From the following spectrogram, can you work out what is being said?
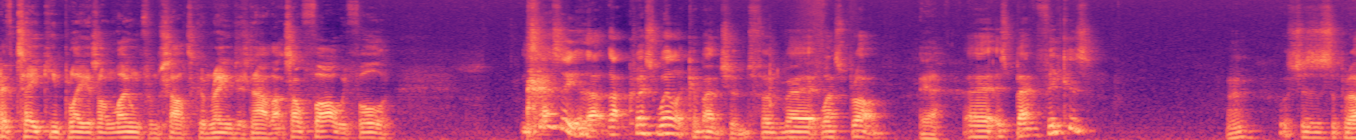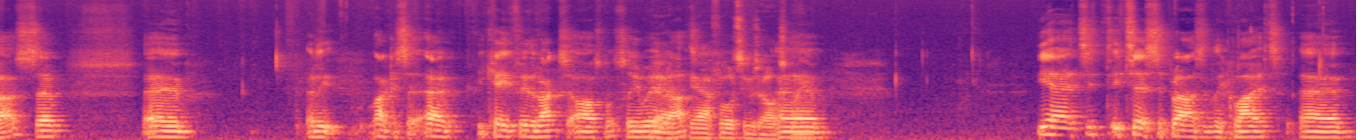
of taking players on loan from Celtic and Rangers. Now that's how far we've fallen. It says here that, that Chris Willock I mentioned from uh, West Brom Yeah. uh, is Benfica's, Hmm. which is a surprise. So, um, and he, like I said, um, he came through the ranks at Arsenal, so you were yeah, yeah, I thought he was awesome. Um, yeah, it, it, it is surprisingly quiet. Um,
